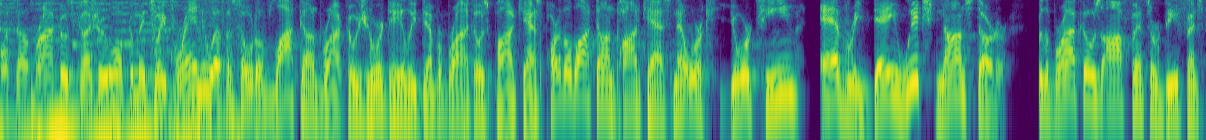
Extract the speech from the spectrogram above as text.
What's up, Broncos country? Welcome into a brand new episode of Locked On Broncos, your daily Denver Broncos podcast, part of the Locked On Podcast Network. Your team every day. Which non starter for the Broncos offense or defense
